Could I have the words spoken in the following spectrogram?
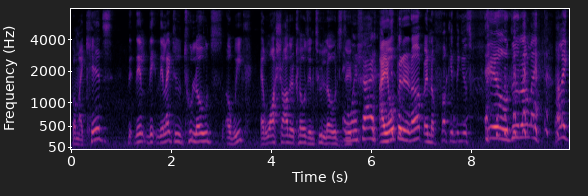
but my kids they, they, they like to do two loads a week and wash all their clothes in two loads, In dude. one shot? I open it up and the fucking thing is filled, dude. I'm like, I'm like,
